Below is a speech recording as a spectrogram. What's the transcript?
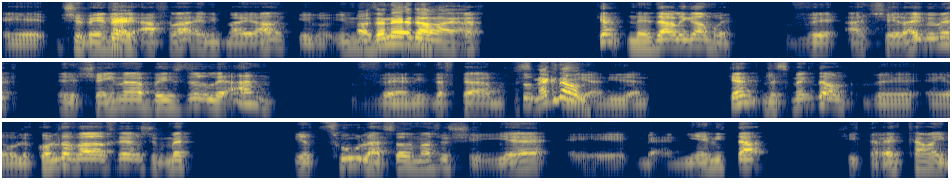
אה, שבעיניי כן. אחלה אין לי בעיה כאילו אם אה, זה נהדר היה. כן נהדר לגמרי והשאלה היא באמת אה, שיינה בייזלר לאן ואני דווקא מבסוט לסמקדאון. כן לסמקדאון ו, אה, או לכל דבר אחר שבאמת ירצו לעשות משהו שיהיה אה, מעניין איתה שהיא תראה כמה היא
